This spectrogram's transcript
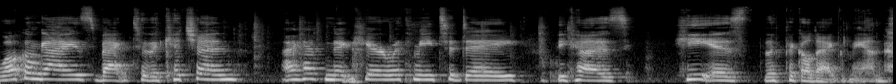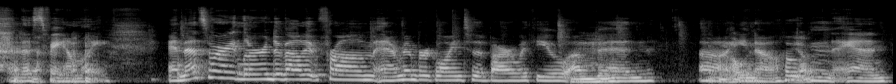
Welcome, guys, back to the kitchen. I have Nick here with me today because he is the pickled egg man in this family. and that's where I learned about it from. And I remember going to the bar with you up in, uh, you know, Houghton, Yep. and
